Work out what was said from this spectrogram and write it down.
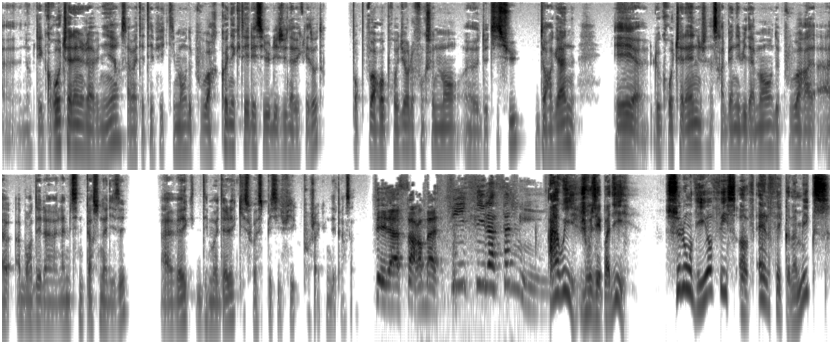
Euh, donc les gros challenges à venir, ça va être effectivement de pouvoir connecter les cellules les unes avec les autres pour pouvoir reproduire le fonctionnement de tissus, d'organes. Et le gros challenge, ça sera bien évidemment de pouvoir aborder la, la médecine personnalisée avec des modèles qui soient spécifiques pour chacune des personnes. C'est la pharmacie, c'est la famille. Ah oui, je vous ai pas dit. Selon The Office of Health Economics,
